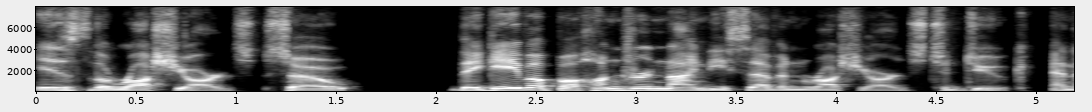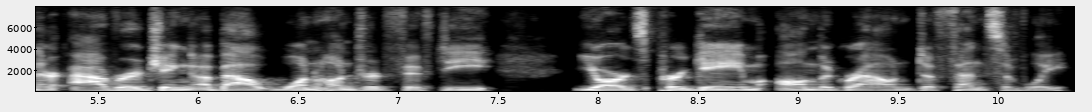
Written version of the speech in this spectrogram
is the rush yards. So they gave up 197 rush yards to Duke, and they're averaging about 150 yards per game on the ground defensively.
